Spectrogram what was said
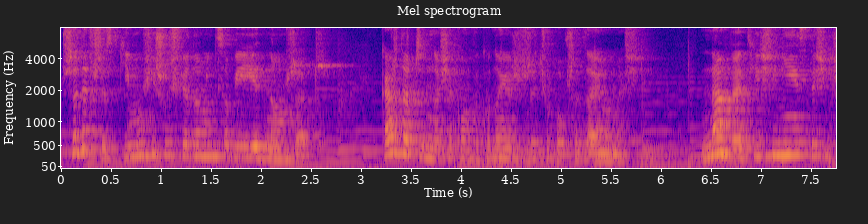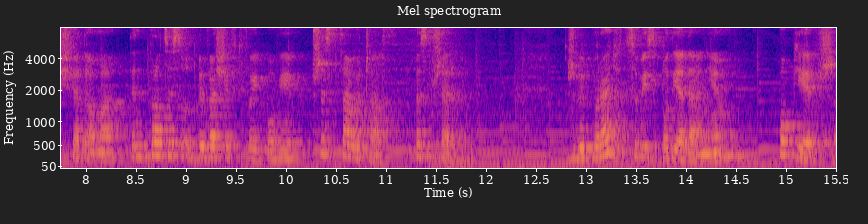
Przede wszystkim musisz uświadomić sobie jedną rzecz. Każda czynność, jaką wykonujesz w życiu, poprzedzają myśli. Nawet jeśli nie jesteś ich świadoma, ten proces odbywa się w Twojej głowie przez cały czas, bez przerwy. Żeby poradzić sobie z podjadaniem, po pierwsze,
